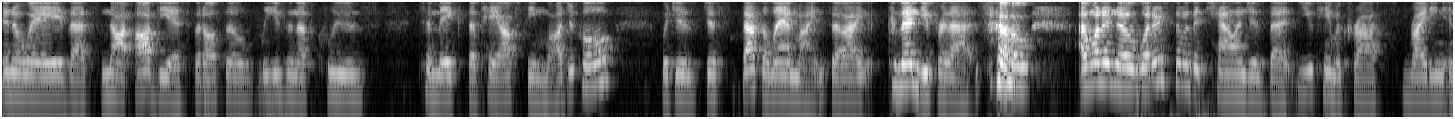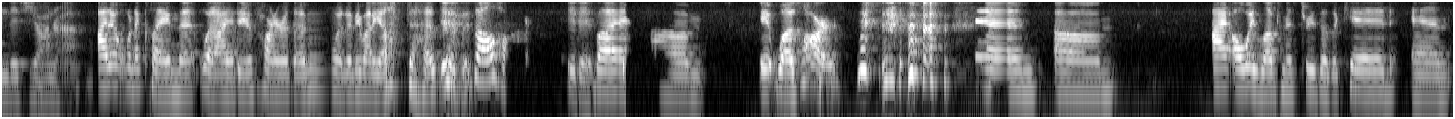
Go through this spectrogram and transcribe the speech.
in a way that's not obvious but also leaves enough clues to make the payoff seem logical which is just that's a landmine. So i commend you for that. So i want to know what are some of the challenges that you came across writing in this genre? I don't want to claim that what i do is harder than what anybody else does because it's all hard. It is. But um, it was hard. And um, I always loved mysteries as a kid and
